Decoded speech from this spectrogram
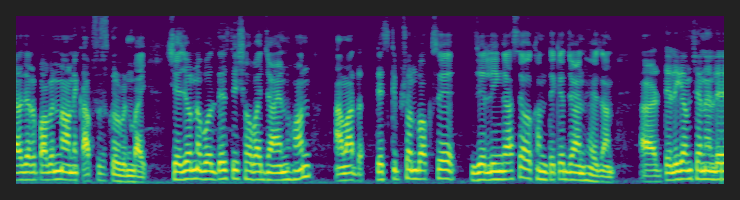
যারা যারা পাবেন না অনেক আফসোস করবেন ভাই। সেই জন্য বলতে বলতেছি সবাই জয়েন হন। আমার ডেসক্রিপশন বক্সে যে লিঙ্ক আছে, ওখান থেকে জয়েন হয়ে যান। আর টেলিগ্রাম চ্যানেলে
